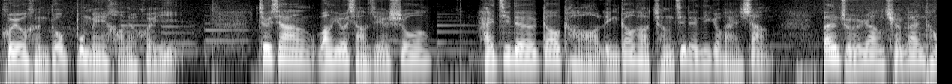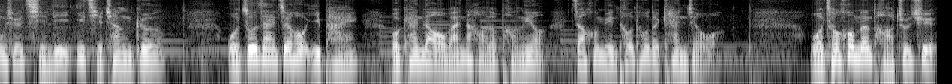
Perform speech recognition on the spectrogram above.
会有很多不美好的回忆，就像网友小杰说：“还记得高考领高考成绩的那个晚上，班主任让全班同学起立一起唱歌。我坐在最后一排，我看到我玩的好的朋友在后面偷偷的看着我。我从后门跑出去，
